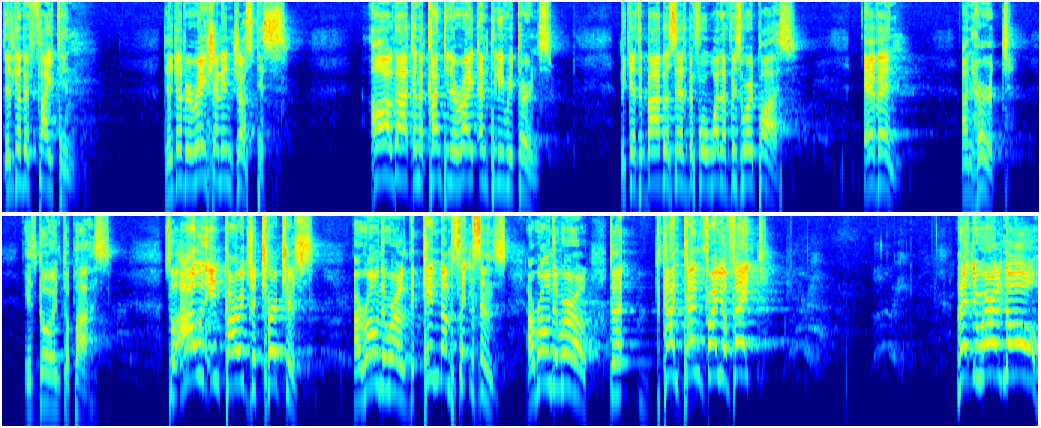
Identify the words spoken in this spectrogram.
There's going to be fighting. There's going to be racial injustice. All that going to continue right until he returns. Because the Bible says before one of his word pass, heaven and earth is going to pass. So I would encourage the churches around the world, the kingdom citizens around the world, to contend for your faith. Let the world know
